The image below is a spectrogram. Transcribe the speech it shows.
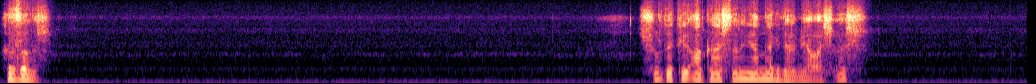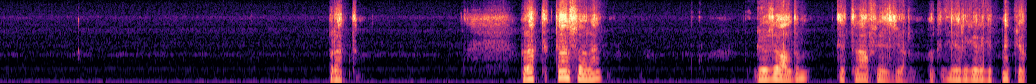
hızlanır. Şuradaki arkadaşların yanına gidelim yavaş yavaş. Bıraktım. Bıraktıktan sonra gözü aldım, etrafı izliyorum. Bakın ileri geri gitmek yok.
